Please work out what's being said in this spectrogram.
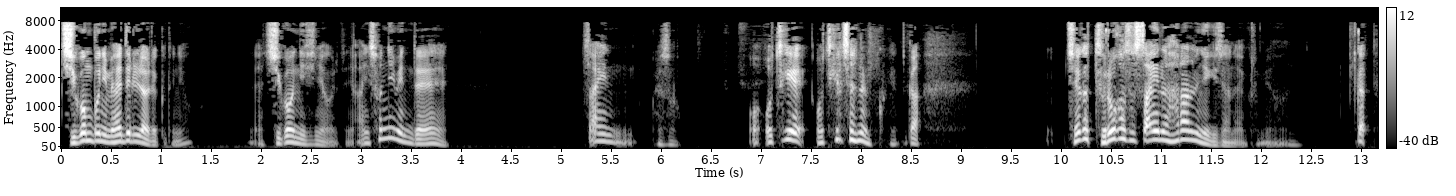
직원분이면 해드리려 고 그랬거든요. 직원이시냐고 그랬더니 아니 손님인데 사인 그래서 어, 어떻게 어떻게 하자는 거예요. 그러니까 제가 들어가서 사인을 하라는 얘기잖아요. 그러면 그러니까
